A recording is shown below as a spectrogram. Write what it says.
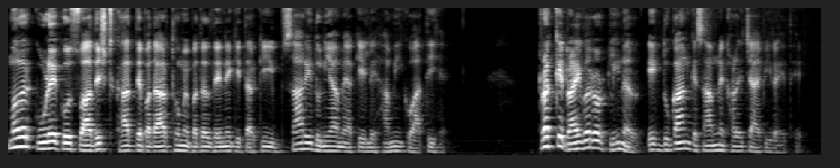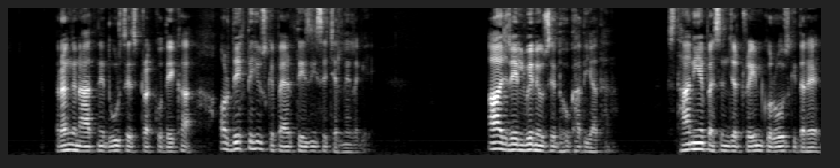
मगर कूड़े को स्वादिष्ट खाद्य पदार्थों में बदल देने की तरकीब सारी दुनिया में अकेले हम ही को आती है। ट्रक के ड्राइवर और क्लीनर एक दुकान के सामने खड़े चाय पी रहे थे। रंगनाथ ने दूर से इस ट्रक को देखा और देखते ही उसके पैर तेज़ी से चलने लगे। आज रेलवे ने उसे धोखा दिया था। स्थानीय पैसेंजर ट्रेन को रोज की तरह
